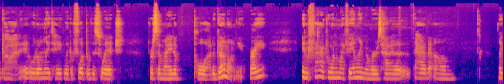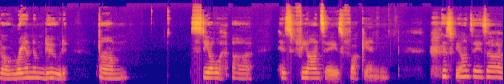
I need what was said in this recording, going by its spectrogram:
God, it would only take like a flip of a switch for somebody to pull out a gun on you, right? In fact, one of my family members had a had um like a random dude um steal uh his fiance's fucking his fiance's uh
